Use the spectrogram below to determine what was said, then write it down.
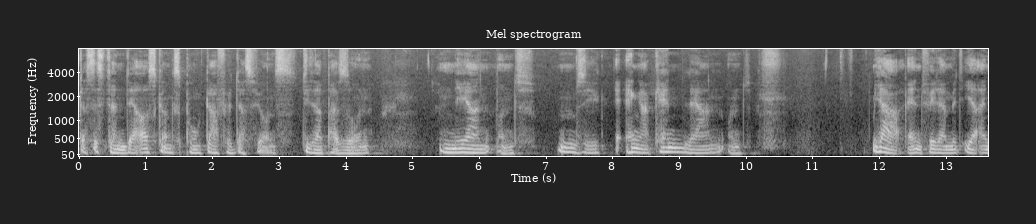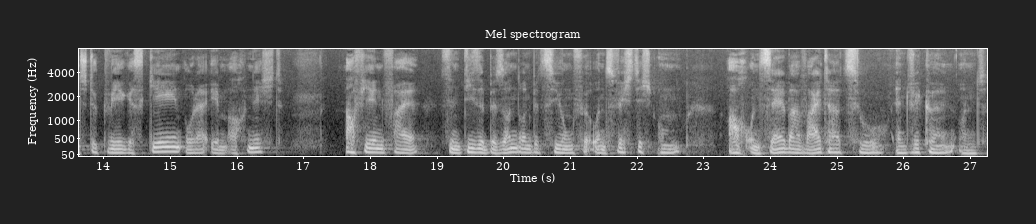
das ist dann der Ausgangspunkt dafür, dass wir uns dieser Person nähern und hm, sie enger kennenlernen und ja, entweder mit ihr ein Stück Weges gehen oder eben auch nicht. Auf jeden Fall sind diese besonderen Beziehungen für uns wichtig, um auch uns selber weiter zu entwickeln und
